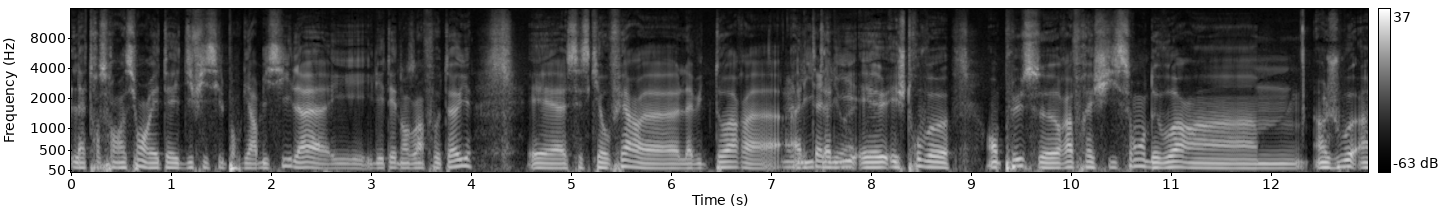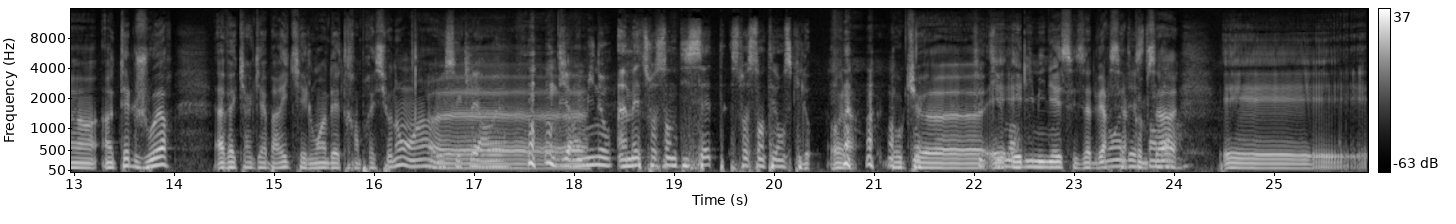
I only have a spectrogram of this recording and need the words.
la transformation aurait été difficile pour Garbici là il, il était dans un fauteuil et euh, c'est ce qui a offert euh, la victoire à, À l'Italie, ouais. et, et je trouve euh, en plus euh, rafraîchissant de voir un, un, joueur, un, un tel joueur avec un gabarit qui est loin d'être impressionnant. hein, Ah oui, c'est clair, ouais. euh, On dirait Minot. 1m77, 71 kilos. Voilà. Donc, euh, éliminer ses adversaires comme ça standards. Et,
